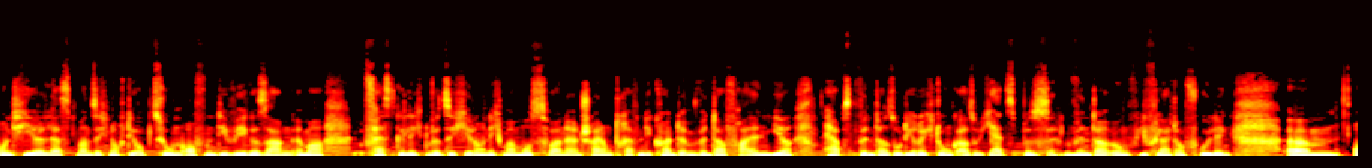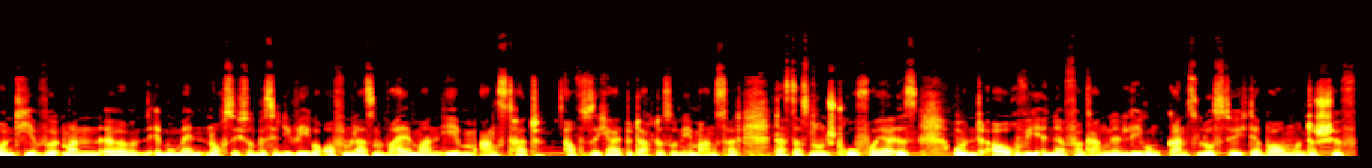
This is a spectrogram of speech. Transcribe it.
Und hier lässt man sich noch die Optionen offen. Die Wege sagen immer, festgelegt wird sich hier noch nicht. Man muss zwar eine Entscheidung treffen, die könnte im Winter fallen hier. Herbst, Winter so die Richtung, also jetzt bis Winter irgendwie, vielleicht auch Frühling. Ähm, und hier wird man äh, im Moment noch sich so ein bisschen die Wege offen lassen, weil man eben Angst hat, auf Sicherheit bedacht ist und eben Angst hat, dass das nur ein Strohfeuer ist. Und auch wie in der vergangenen Legung ganz lustig, der Baum und das Schiff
